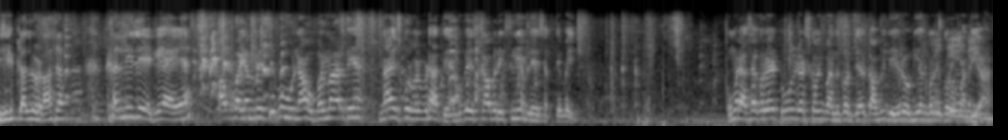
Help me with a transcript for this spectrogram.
ये कल उड़ा था कल ही लेके आए हैं। अब भाई हमने इसे को ना ऊपर मारते हैं ना इसको ऊपर बिठाते हैं क्योंकि इसका अब रिक्स नहीं हम ले सकते भाई। उमर ऐसा करो यार टू इडियट्स को भी बंद कर दिया काफ़ी देर होगी उनको भी करो बंद यार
